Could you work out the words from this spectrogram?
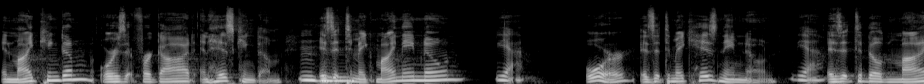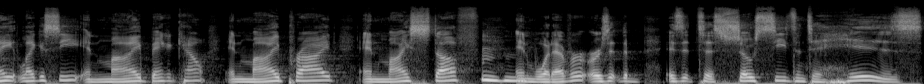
and my kingdom, or is it for God and his kingdom? Is it to make my name known, yeah. Or is it to make his name known? Yeah. Is it to build my legacy and my bank account and my pride and my stuff mm-hmm. and whatever, or is it the is it to sow seeds into his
